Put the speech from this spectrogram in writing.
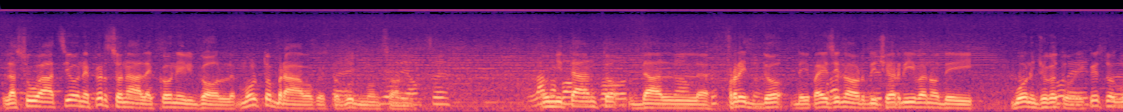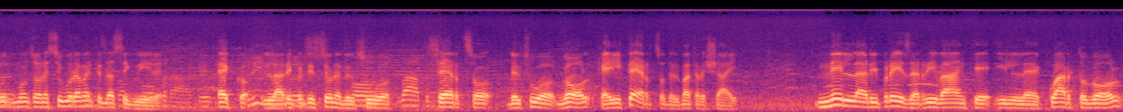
la sua azione personale con il gol. Molto bravo questo Gudmundsson. Ogni tanto dal freddo dei paesi nordici arrivano dei buoni giocatori. Questo Gudmundsson è sicuramente da seguire. Ecco la ripetizione del suo terzo, del suo gol, che è il terzo del Waterschei. Nella ripresa arriva anche il quarto gol.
